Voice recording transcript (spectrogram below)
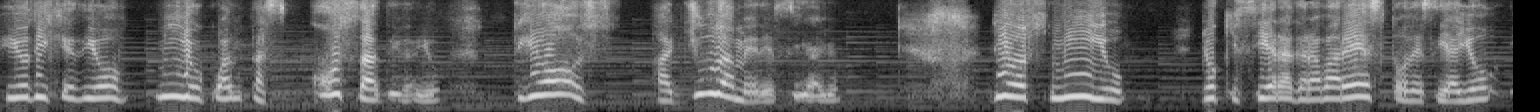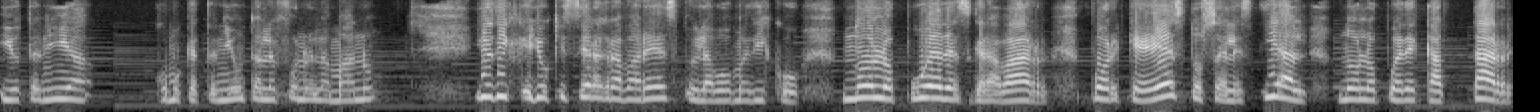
Y yo dije, Dios mío, cuántas cosas, diga yo. Dios, ayúdame, decía yo. Dios mío, yo quisiera grabar esto, decía yo. Y yo tenía como que tenía un teléfono en la mano yo dije, yo quisiera grabar esto y la voz me dijo, no lo puedes grabar porque esto celestial no lo puede captar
